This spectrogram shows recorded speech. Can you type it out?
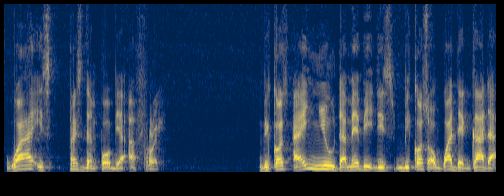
Why is President Paul afraid? Because I knew that maybe it is because of what they gather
